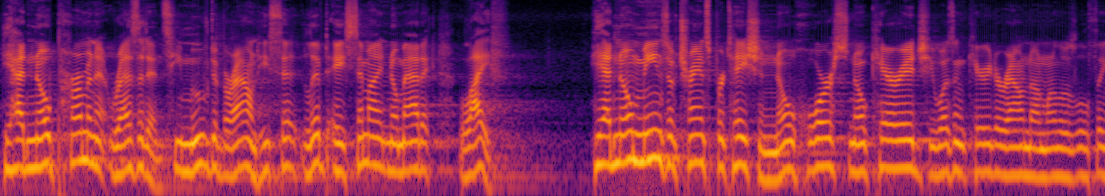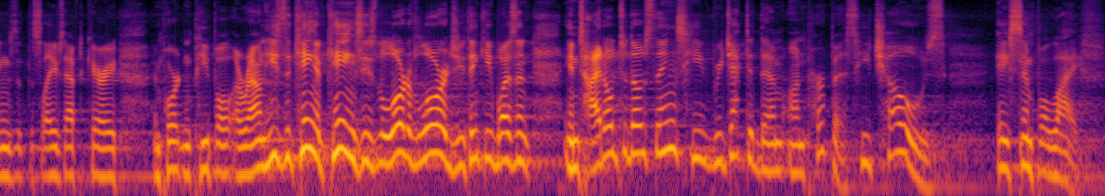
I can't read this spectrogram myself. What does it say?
He had no permanent residence. He moved around. He lived a semi nomadic life. He had no means of transportation, no horse, no carriage. He wasn't carried around on one of those little things that the slaves have to carry important people around. He's the King of Kings, He's the Lord of Lords. You think He wasn't entitled to those things? He rejected them on purpose. He chose a simple life.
